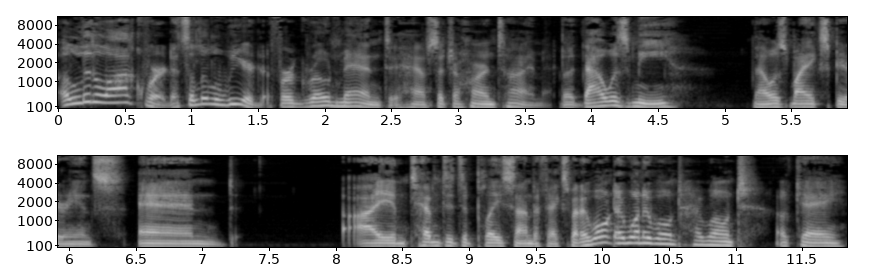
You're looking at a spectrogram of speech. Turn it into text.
a little awkward. It's a little weird for a grown man to have such a hard time. But that was me. That was my experience. And I am tempted to play sound effects, but I won't, I won't, I won't, I won't. Okay.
